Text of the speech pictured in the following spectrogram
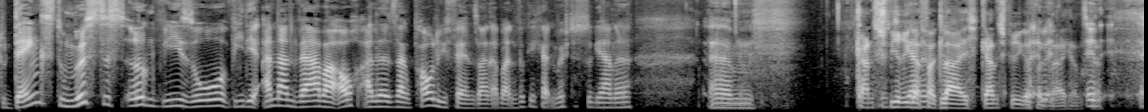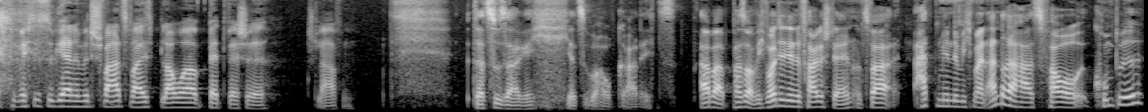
Du denkst, du müsstest irgendwie so wie die anderen Werber auch alle St. Pauli-Fan sein, aber in Wirklichkeit möchtest du gerne ähm, Ganz schwieriger gerne- Vergleich, ganz schwieriger Vergleich. Ansgar. in, möchtest du gerne mit schwarz-weiß-blauer Bettwäsche schlafen. Dazu sage ich jetzt überhaupt gar nichts. Aber pass auf, ich wollte dir eine Frage stellen. Und zwar hat mir nämlich mein anderer HSV-Kumpel,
